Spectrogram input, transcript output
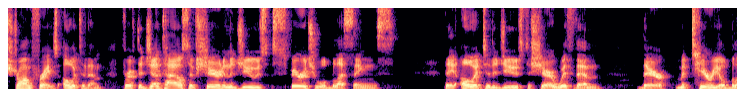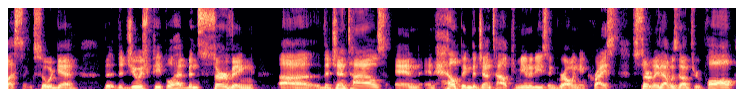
Strong phrase, owe it to them. For if the Gentiles have shared in the Jews' spiritual blessings, they owe it to the Jews to share with them their material blessings. So again, the, the Jewish people had been serving uh, the Gentiles and and helping the Gentile communities and growing in Christ. Certainly, that was done through Paul,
